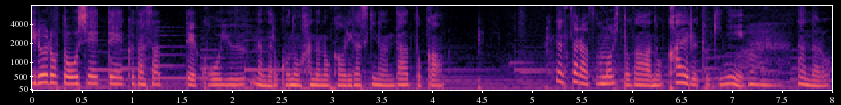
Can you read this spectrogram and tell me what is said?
いろいろと教えてくださってこういうなんだろうこの花の香りが好きなんだとかだったらその人があの帰る時になんだろう、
